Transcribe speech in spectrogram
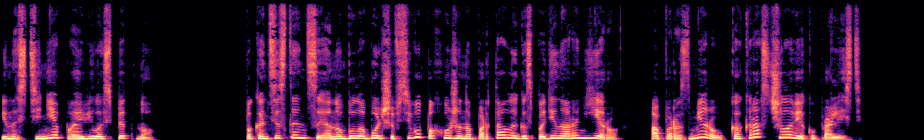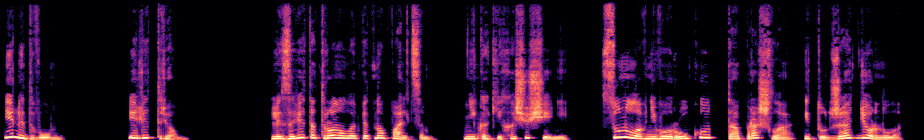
и на стене появилось пятно. По консистенции оно было больше всего похоже на порталы господина Раньеро, а по размеру как раз человеку пролезть. Или двум. Или трем. Лизавета тронула пятно пальцем. Никаких ощущений. Сунула в него руку, та прошла и тут же отдернула.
